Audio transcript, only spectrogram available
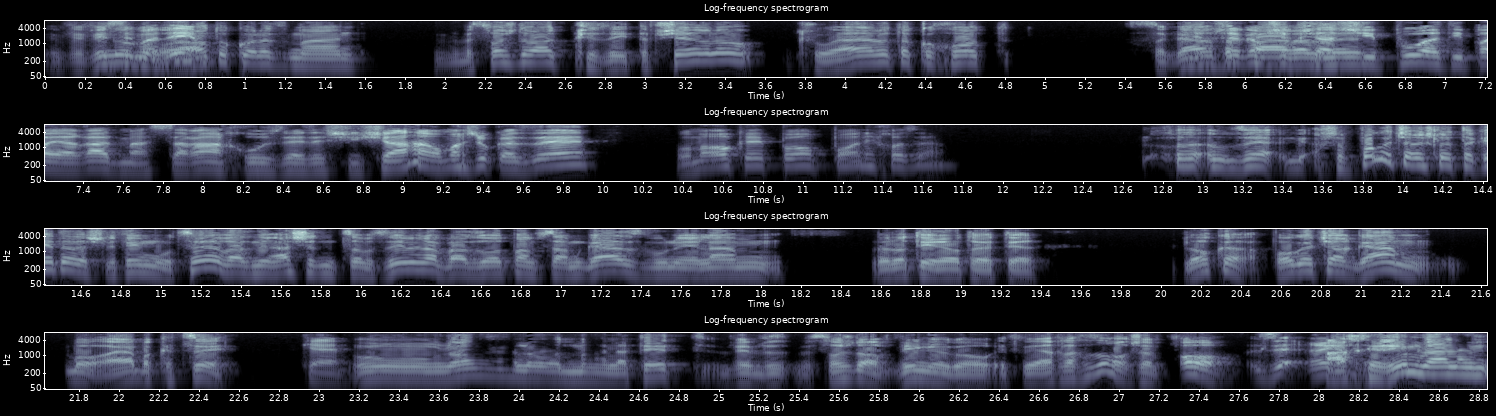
ווינגו מדהים. ראה אותו כל הזמן, ובסופו של דבר כשזה התאפשר לו, כשהוא היה לו את הכוחות, סגר אני את חושב גם הפער הזה. שכשהשיפוע טיפה ירד מעשרה אחוז לאיזה שישה או משהו כזה, הוא אמר, אוקיי, פה, פה אני חוזר. זה, עכשיו פוגצ'ר יש לו את הקטע הזה שלפעמים הוא עוצר, ואז נראה שמצמצמים אליו, ואז הוא עוד פעם שם גז והוא נעלם ולא תראה אותו יותר. לא קרה, פוגצ'ר גם, בוא, היה בקצה, כן. הוא לא היה לו עוד מה לתת, ובסופו של דבר וינגגור הצליח לחזור. עכשיו, או, זה, רגע, האחרים לא להם,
